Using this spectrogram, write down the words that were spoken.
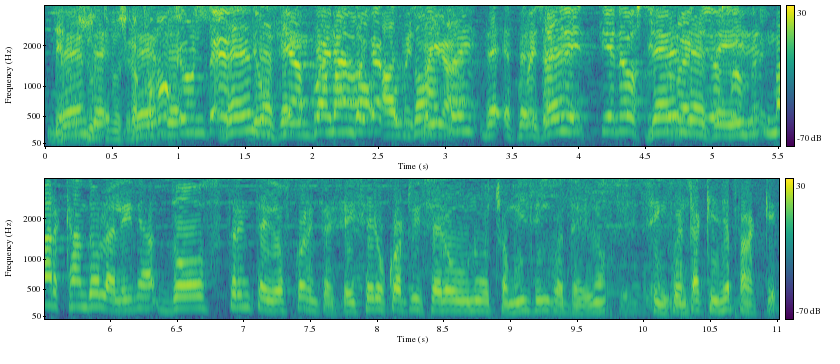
de los Deben de- últimos campeonatos. ¿Cómo que un- de- de de un pie seguir afuera, oiga, Comesaña? 230, de- Comesaña tiene dos títulos deben de seguir hombre. marcando la línea 232 46 04 y 01 8051 5015 para que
